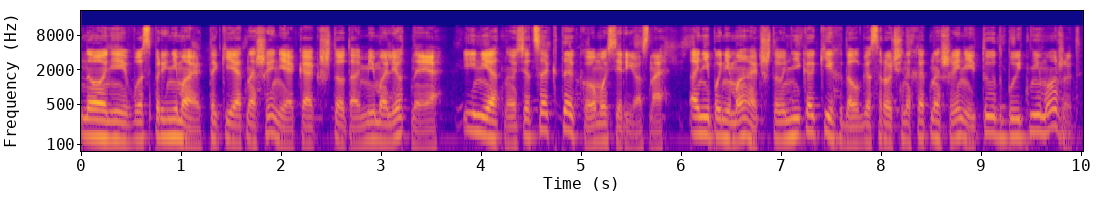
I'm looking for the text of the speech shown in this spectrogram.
Но они воспринимают такие отношения как что-то мимолетное и не относятся к такому серьезно. Они понимают, что никаких долгосрочных отношений тут быть не может.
